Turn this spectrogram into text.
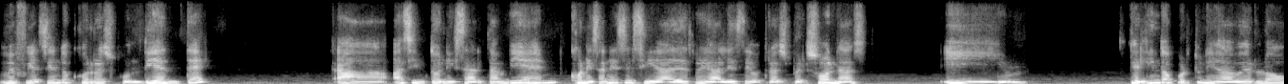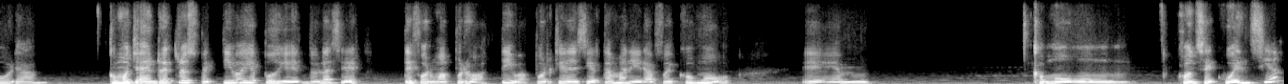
me fui haciendo correspondiente a, a sintonizar también con esas necesidades reales de otras personas. Y qué linda oportunidad verlo ahora como ya en retrospectiva y pudiéndolo hacer de forma proactiva, porque de cierta manera fue como, em, como consecuencia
